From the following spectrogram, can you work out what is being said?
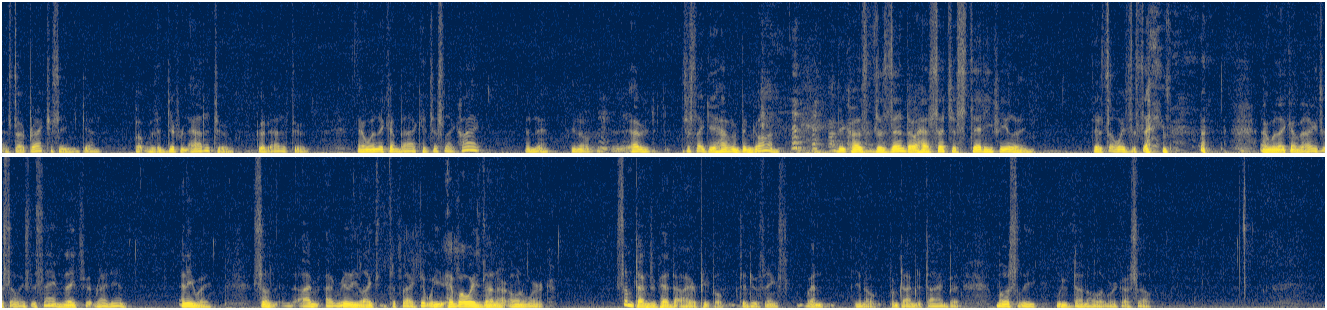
and start practicing again, but with a different attitude, good attitude. And when they come back, it's just like, hi. And they, you know, just like you haven't been gone. because the Zendo has such a steady feeling that it's always the same. and when they come back, it's just always the same. They fit right in. Anyway, so I, I really like the fact that we have always done our own work. Sometimes we've had to hire people to do things when, you know, from time to time, but mostly we've done all the work ourselves.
